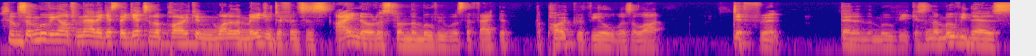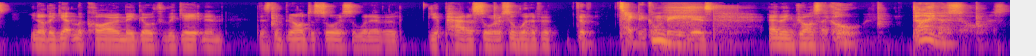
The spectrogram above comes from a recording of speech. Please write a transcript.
so, so moving on from that, I guess they get to the park, and one of the major differences I noticed from the movie was the fact that the park reveal was a lot different than in the movie. Because in the movie, there's you know they get in the car and they go through the gate, and then there's the Brontosaurus or whatever, the Apatosaurus or whatever the technical name is, and then Grant's like, "Oh, dinosaurs!"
